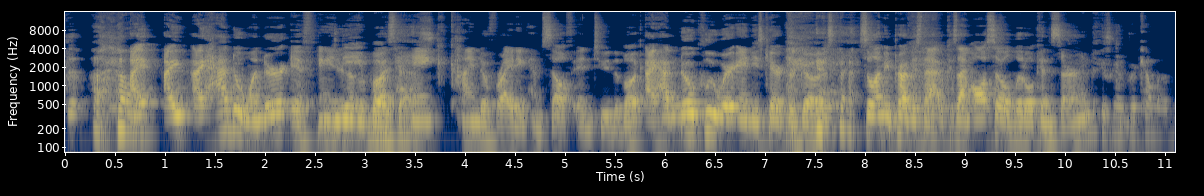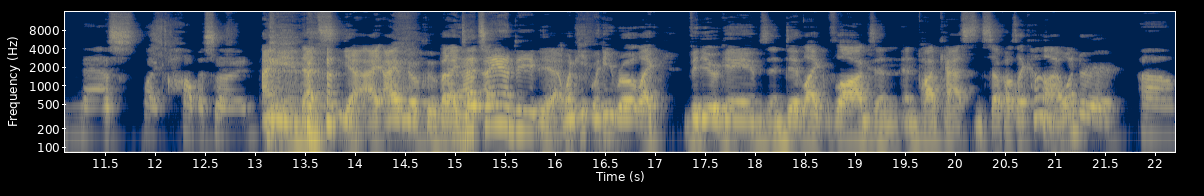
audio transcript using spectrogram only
I, I, I had to wonder if Andy was. Hank kind of writing himself into the book. I have no clue where Andy's character goes. so let me preface that because I'm also a little concerned. He's going to become a mass like homicide. I mean, that's yeah, I, I have no clue, but I did. That's I- Andy. yeah, when he when he wrote like video games and did like vlogs and, and podcasts and stuff, I was like, huh, I wonder. Um,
